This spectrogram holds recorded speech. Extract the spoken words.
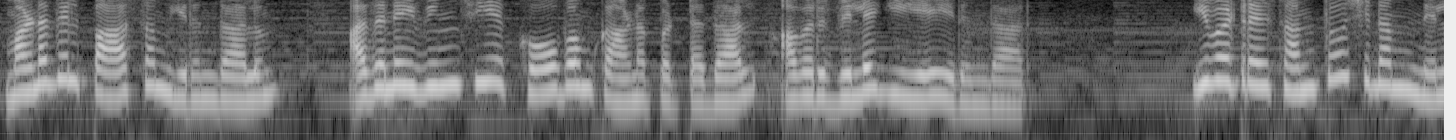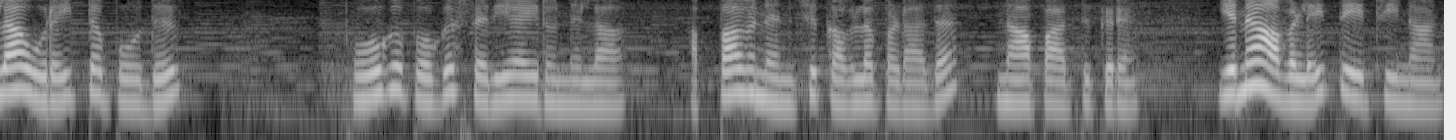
மனதில் பாசம் இருந்தாலும் அதனை விஞ்சிய கோபம் காணப்பட்டதால் அவர் விலகியே இருந்தார். இவற்றை சந்தோஷிடம் நிலா உரைத்தபோது போக போக சரியாயிரும் நிலா. அப்பாவை நினைச்சு கவலைப்படாத நான் பாத்துக்கிறேன் என அவளை தேற்றினான்.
